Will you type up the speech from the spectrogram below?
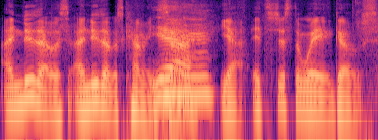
I knew that was I knew that was coming. So, Yeah. yeah. It's just the way it goes.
